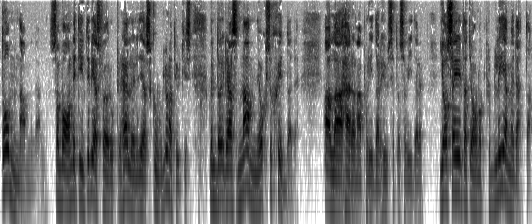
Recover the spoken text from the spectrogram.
de namnen. Som vanligt, det är inte deras förorter heller eller deras skolor naturligtvis. Men deras namn är också skyddade. Alla herrarna på Riddarhuset och så vidare. Jag säger inte att jag har något problem med detta.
